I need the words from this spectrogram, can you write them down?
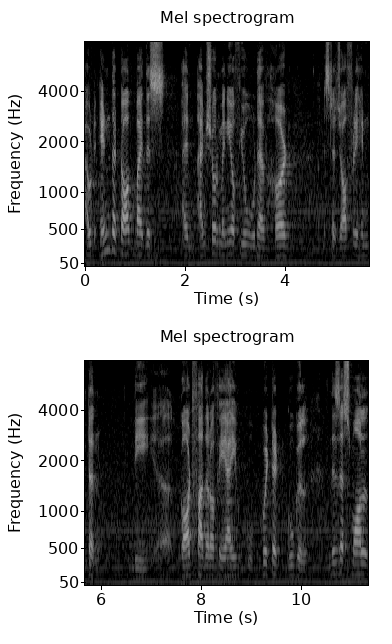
I would end the talk by this, and I'm sure many of you would have heard Mr. Geoffrey Hinton, the uh, godfather of AI who quitted Google. This is a small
